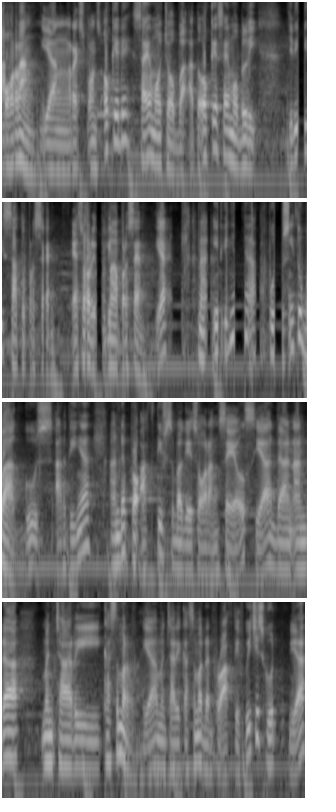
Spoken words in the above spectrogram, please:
orang yang respons oke okay deh saya mau coba atau oke okay, saya mau beli. Jadi satu persen, eh sorry lima persen ya. Nah intinya itu bagus, artinya Anda proaktif sebagai seorang sales ya dan Anda mencari customer ya, mencari customer dan proaktif, which is good ya.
